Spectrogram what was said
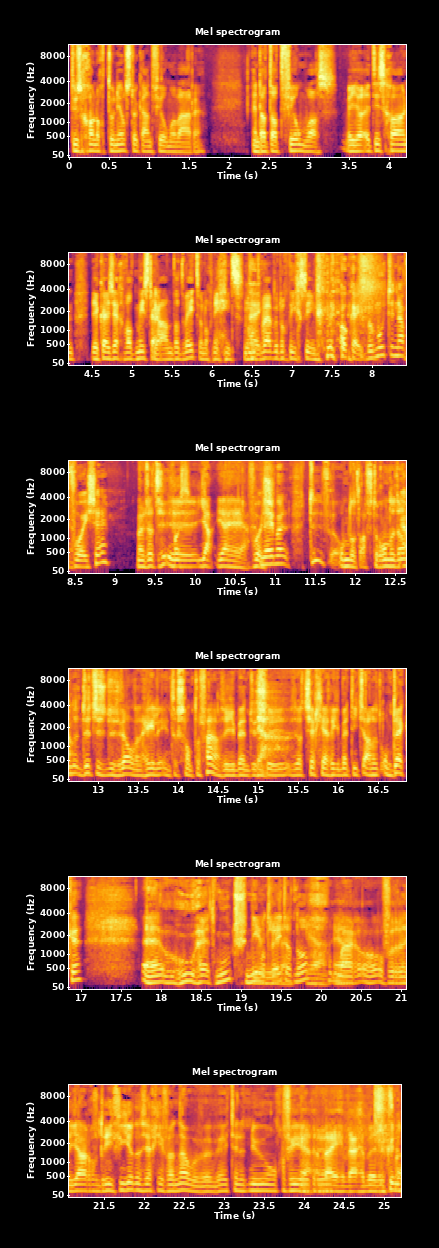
toen ze gewoon nog toneelstukken aan het filmen waren. En dat dat film was. Weet je, het is gewoon. Je kan je zeggen, wat mist eraan? Dat weten we nog niet eens. Want Nee. we hebben het nog niet gezien. Oké, we moeten naar voice, hè? Maar dat, eh, ja, ja, ja. Nee, maar te- om dat af te ronden dan, Ja. dit is dus wel een hele interessante fase. Je bent dus, Ja. eh, dat zeg je, je bent iets aan het ontdekken. eh, hoe het moet. Niemand weet dat nog. Ja, ja. Maar over een jaar of drie, vier, dan zeg je van, nou, we weten het nu ongeveer. Ja, wij, wij hebben we het kunnen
